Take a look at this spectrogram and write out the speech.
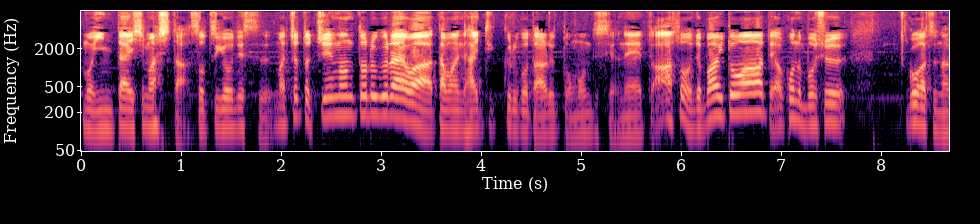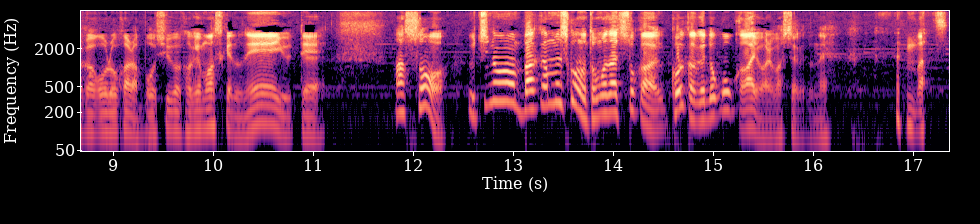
もう引退しました。卒業です。まあ、ちょっと注文取るぐらいはたまに入ってくることあると思うんですよね。あ、そう、で、バイトは？って、あ、今度募集、5月中頃から募集はかけますけどね、言うて。あ、そう。うちのバカ息子の友達とか声かけとこうか？言われましたけどね。マジ。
